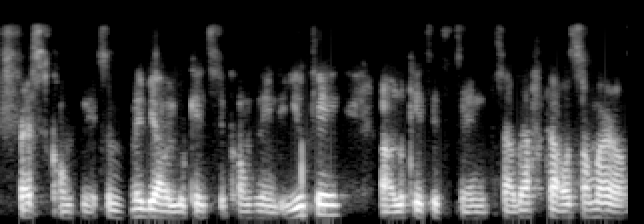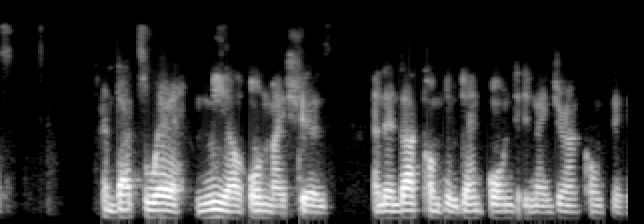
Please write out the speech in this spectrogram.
first company. So maybe I'll locate the company in the UK, I'll locate it in South Africa or somewhere else. And that's where me, I'll own my shares. And then that company will then own the Nigerian company.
